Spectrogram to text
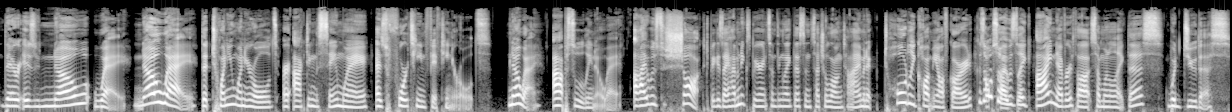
there is no way, no way that 21 year olds are acting the same way as 14, 15 year olds. No way. Absolutely no way. I was shocked because I haven't experienced something like this in such a long time and it totally caught me off guard. Because also, I was like, I never thought someone like this would do this.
